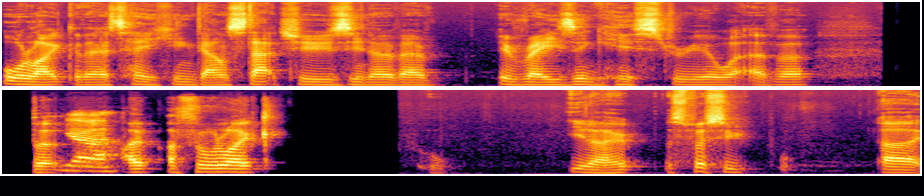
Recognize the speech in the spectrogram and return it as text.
or like they're taking down statues, you know, they're erasing history or whatever. But Yeah. I, I feel like, you know, especially uh,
